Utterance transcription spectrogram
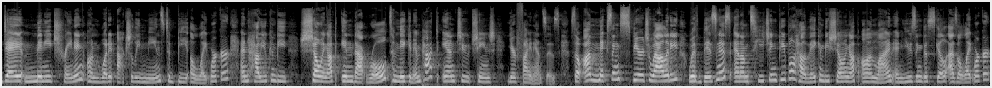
day mini training on what it actually means to be a light worker and how you can be showing up in that role to make an impact and to change your finances. So I'm mixing spirituality with business and I'm teaching people how they can be showing up online and using this skill as a light worker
